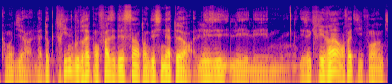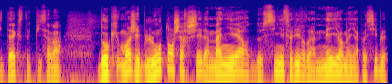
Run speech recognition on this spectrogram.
comment dire, la doctrine voudrait qu'on fasse des dessins en tant que dessinateur. Les, les, les- les écrivains, en fait, ils font un petit texte et puis ça va. Donc moi, j'ai longtemps cherché la manière de signer ce livre de la meilleure manière possible.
